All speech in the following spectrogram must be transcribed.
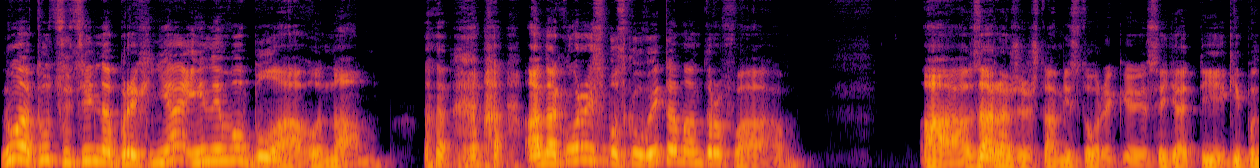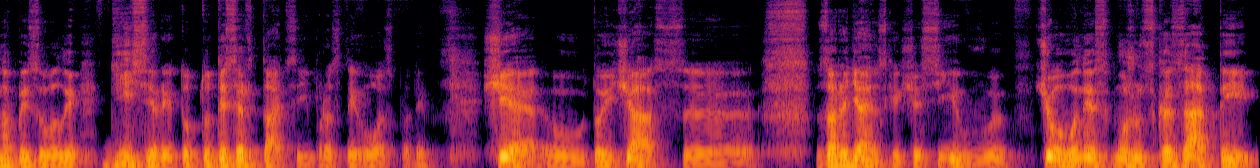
Ну, а тут суцільна брехня і не во благо нам, а на користь московитам андрофагам. А зараз же ж там історики сидять ті, які понаписували дісери, тобто дисертації, прости Господи. Ще у той час е, за радянських часів, що вони можуть сказати,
